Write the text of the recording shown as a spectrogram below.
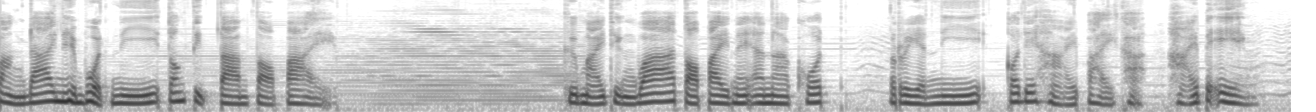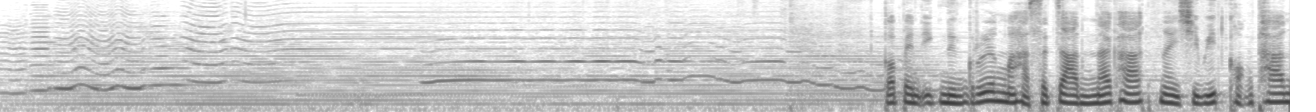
ฟังได้ในบทนี้ต้องติดตามต่อไป คือหมายถึงว่าต่อไปในอนาคต เหรียญนนี้ก็ได้หายไปค่ะ หายไปเอง ก็เป็นอีกหนึ่งเรื่องมหัศจรรย์นะคะ ในชีวิตของท่าน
